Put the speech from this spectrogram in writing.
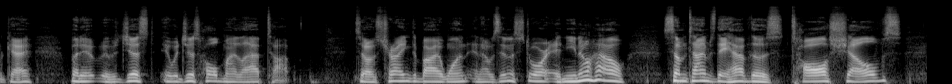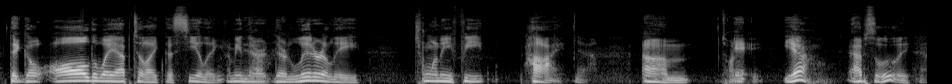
Okay. But it, it was just, it would just hold my laptop. So I was trying to buy one and I was in a store. And you know how sometimes they have those tall shelves that go all the way up to like the ceiling? I mean, they're, they're literally 20 feet high. Yeah. Um, 20 Eh, feet. Yeah, absolutely. Yeah.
